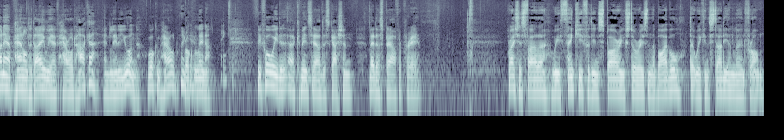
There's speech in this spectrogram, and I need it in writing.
On our panel today, we have Harold Harker and Lena Yuan. Welcome, Harold. Thank Welcome, you. Lena. Thank you. Before we uh, commence our discussion, let us bow for prayer. Gracious Father, we thank you for the inspiring stories in the Bible that we can study and learn from.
